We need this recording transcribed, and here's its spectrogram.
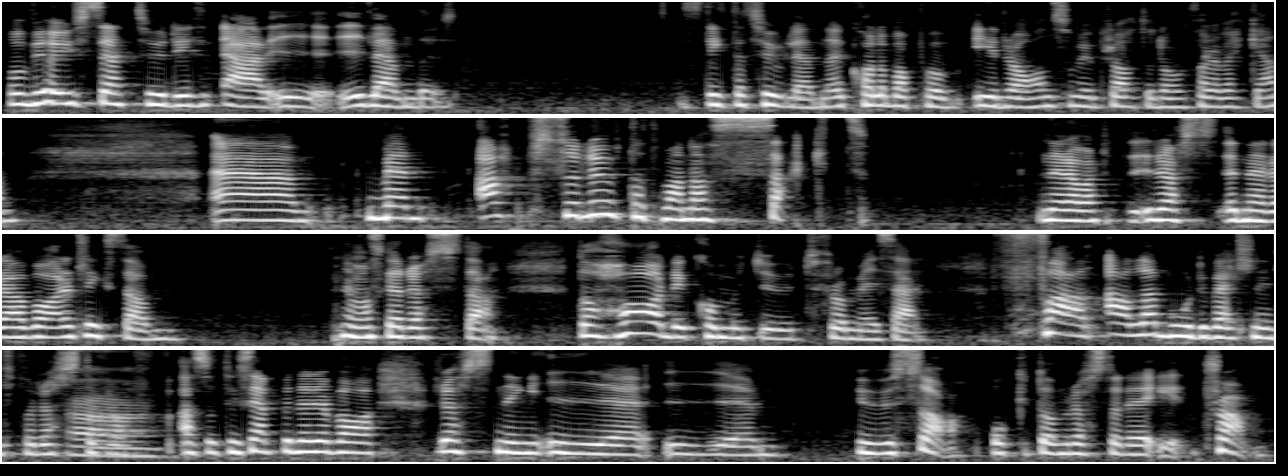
Och vi har ju sett hur det är i, i länder. Diktaturländer. Kolla bara på Iran som vi pratade om förra veckan. Eh, men absolut att man har sagt när det har varit, röst, när det har varit liksom när man ska rösta, då har det kommit ut från mig så här. Fan, alla borde verkligen inte få rösta. För de, alltså till exempel när det var röstning i, i USA och de röstade i Trump.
